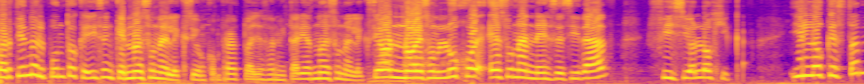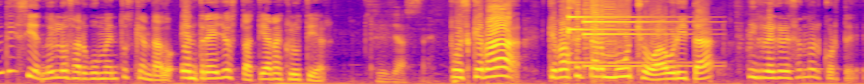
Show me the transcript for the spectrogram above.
Partiendo del punto que dicen que no es una elección, comprar toallas sanitarias no es una elección, no es un lujo, es una necesidad fisiológica. Y lo que están diciendo y los argumentos que han dado, entre ellos Tatiana Cloutier, Sí, ya sé. pues que va, que va a afectar mucho ahorita. Y regresando al corte,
